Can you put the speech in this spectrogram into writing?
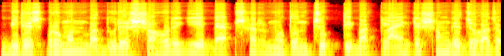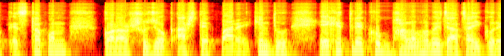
বিদেশ ভ্রমণ বা দূরের শহরে গিয়ে ব্যবসার নতুন চুক্তি বা ক্লায়েন্টের সঙ্গে যোগাযোগ করার সুযোগ আসতে পারে। কিন্তু এক্ষেত্রে খুব ভালোভাবে যাচাই করে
